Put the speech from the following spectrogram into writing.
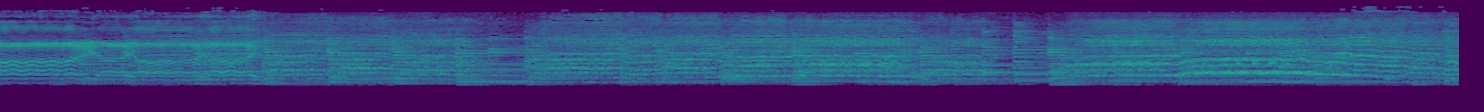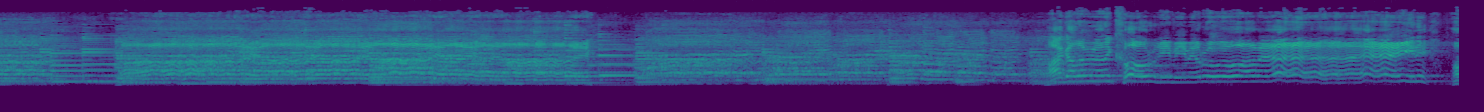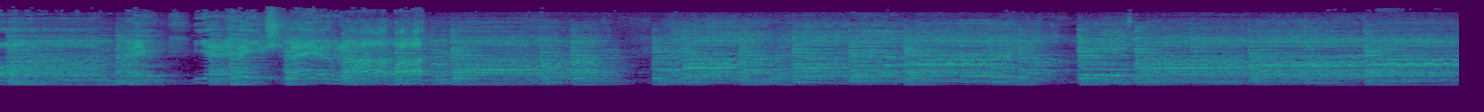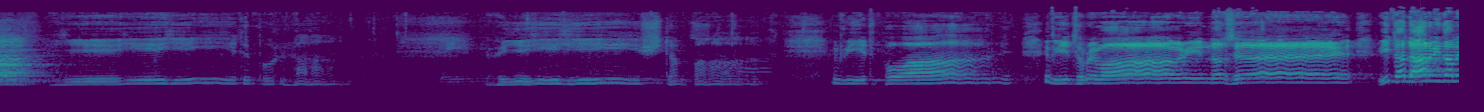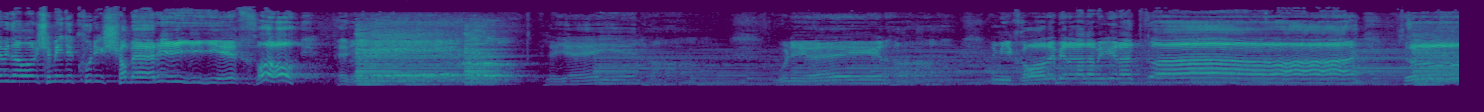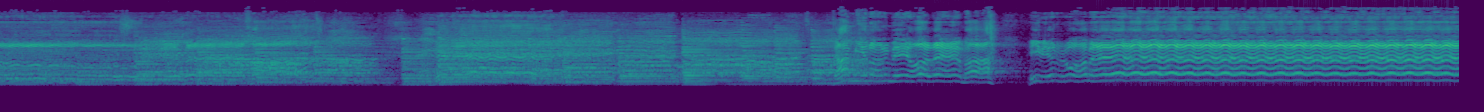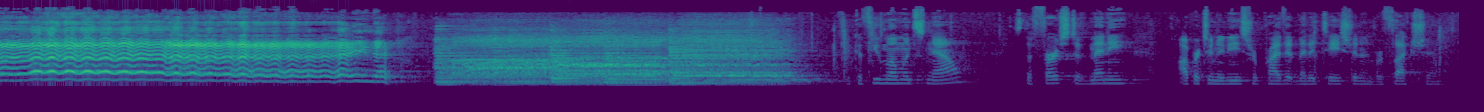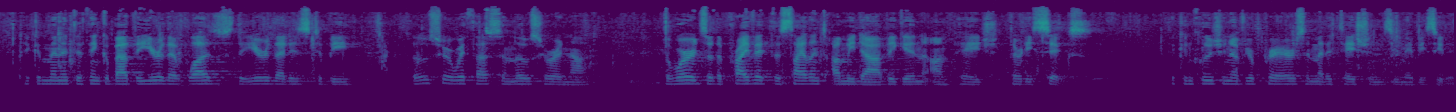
corri vi me ruomein omen jej shverava Vit poare, vit remare, ויתרומם מן הזה ויתהדר ויתעלה ויתעלה שמי דקורי שבריחו בריחו לילה ולילה מכל בלגדה מגילתה first of many opportunities for private meditation and reflection. Take a minute to think about the year that was, the year that is to be, those who are with us and those who are not. The words of the private, the silent Amida begin on page 36. The conclusion of your prayers and meditations, you may be seated.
